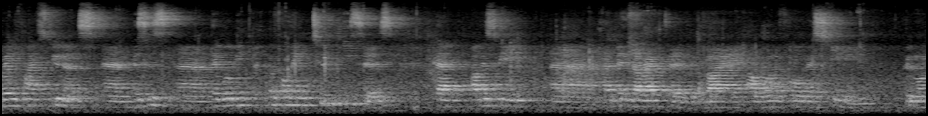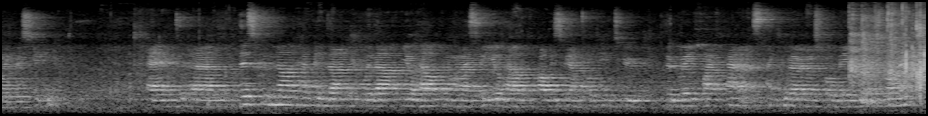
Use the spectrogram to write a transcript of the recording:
grade 5 students. And this is, uh, they will be performing two pieces that obviously uh, have been directed by our wonderful Miss. Good morning, Miss. And um, this could not have been done without your help. And when I say your help, obviously I'm talking to the grade 5 parents. Thank you very much for being here this morning.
